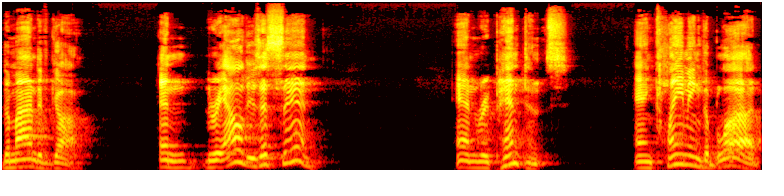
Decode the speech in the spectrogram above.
the mind of God. And the reality is that's sin. And repentance and claiming the blood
